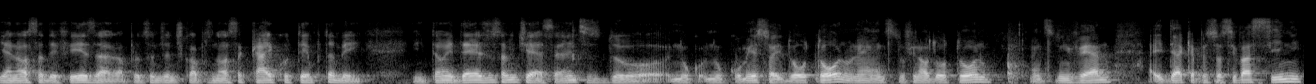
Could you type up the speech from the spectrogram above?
e a nossa defesa, a produção de anticorpos nossa cai com o tempo também. Então a ideia é justamente essa, antes do no, no começo aí do outono, né, antes do final do outono, antes do inverno, a ideia é que a pessoa se vacine.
